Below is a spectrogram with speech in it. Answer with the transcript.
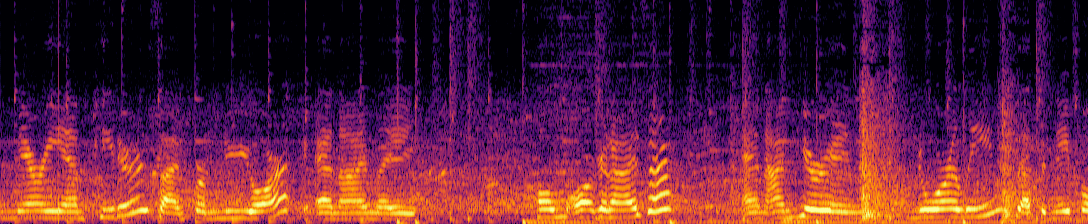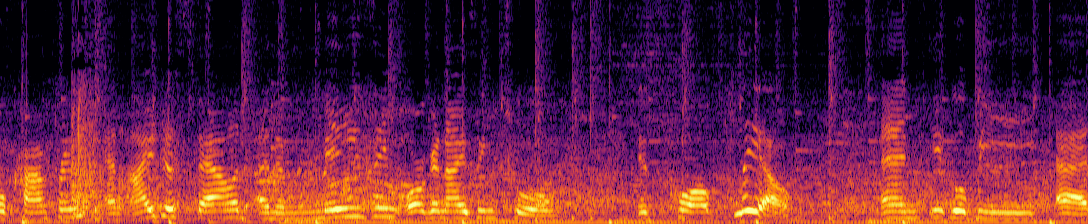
Maryann Peters. I'm from New York and I'm a home organizer. And I'm here in New Orleans at the NAPO conference and I just found an amazing organizing tool. It's called Pliio and it will be at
